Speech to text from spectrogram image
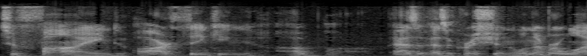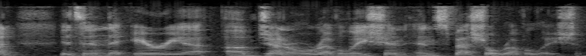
to find our thinking of, as, as a Christian? Well, number one, it's in the area of general revelation and special revelation.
